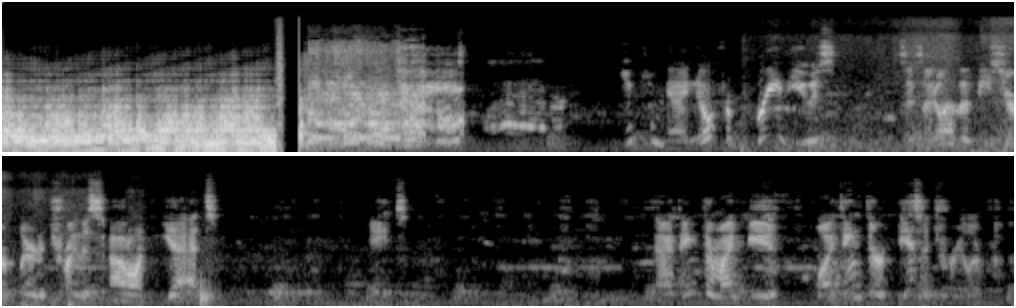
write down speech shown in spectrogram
You I don't have a VCR player to try this out on yet, eight. And I think there might be, well, I think there is a trailer for the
